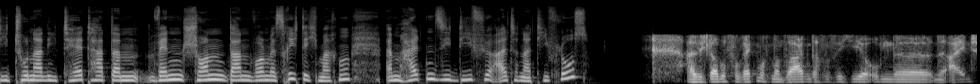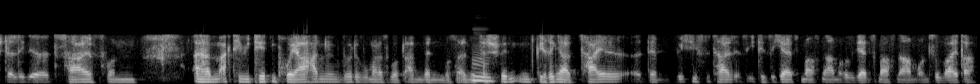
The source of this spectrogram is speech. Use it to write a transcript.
die Tonalität hat, dann, wenn schon, dann wollen wir es richtig machen. Ähm, halten Sie die für alternativlos? Also ich glaube, vorweg muss man sagen, dass es sich hier um eine, eine einstellige Zahl von ähm, Aktivitäten pro Jahr handeln würde, wo man das überhaupt anwenden muss. Also ein mhm. verschwindend geringer Teil, äh, der wichtigste Teil ist IT-Sicherheitsmaßnahmen, Residenzmaßnahmen und so weiter.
